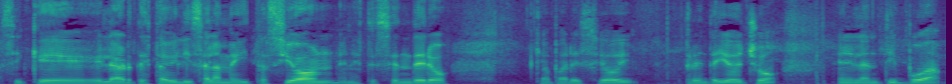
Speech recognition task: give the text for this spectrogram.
Así que el arte estabiliza la meditación en este sendero que aparece hoy, 38, en el antípoda,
